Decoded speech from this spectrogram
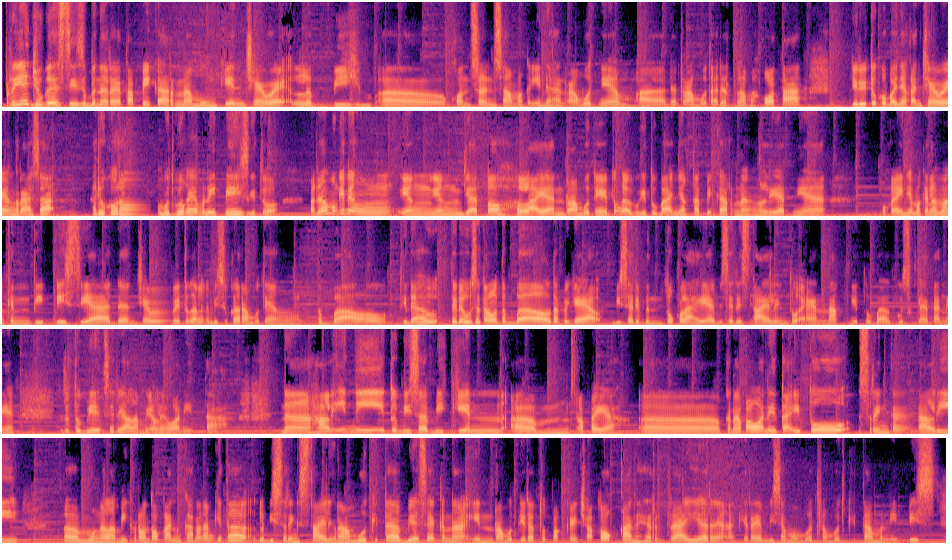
Pria juga sih sebenarnya, tapi karena mungkin cewek lebih uh, concern sama keindahan rambutnya uh, dan rambut adalah mahkota, jadi itu kebanyakan cewek yang ngerasa, aduh kok rambut gue kayak menipis gitu Padahal mungkin yang yang yang jatuh layan rambutnya itu nggak begitu banyak, tapi karena ngelihatnya kok kayaknya makin lama makin tipis ya dan cewek itu kan lebih suka rambut yang tebal. Tidak tidak usah terlalu tebal tapi kayak bisa dibentuk lah ya bisa di styling tuh enak gitu bagus kelihatannya. Itu tuh biasa dialami oleh wanita. Nah hal ini itu bisa bikin um, apa ya uh, kenapa wanita itu sering um, mengalami kerontokan karena kan kita lebih sering styling rambut. Kita biasanya kenain rambut kita tuh pakai catokan, hair dryer yang akhirnya bisa membuat rambut kita menipis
